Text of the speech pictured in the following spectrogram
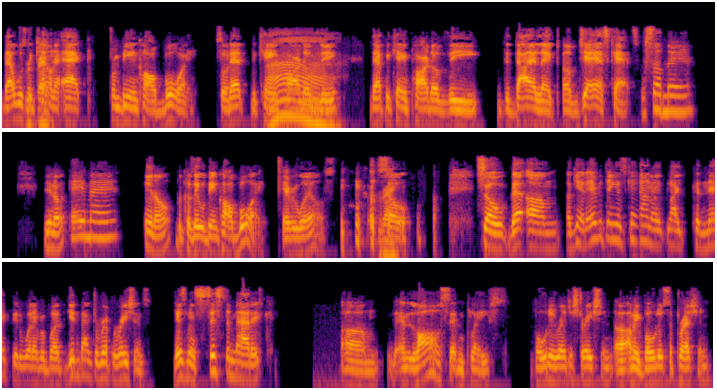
That was the Right. counteract from being called boy. So that became part of the Ah. that became part of the the dialect of jazz cats. What's up, man? You know, hey man, you know, because they were being called boy everywhere else. So so that um again, everything is kind of like connected whatever, but getting back to reparations, there's been systematic um and laws set in place, voter registration, uh, I mean voter suppression.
